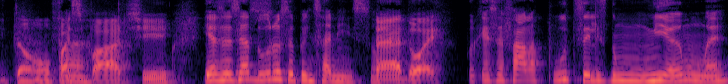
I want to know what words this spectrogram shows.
Então faz Ah. parte. E às vezes é duro você pensar nisso. É, dói. Porque você fala, putz, eles não me amam, né?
